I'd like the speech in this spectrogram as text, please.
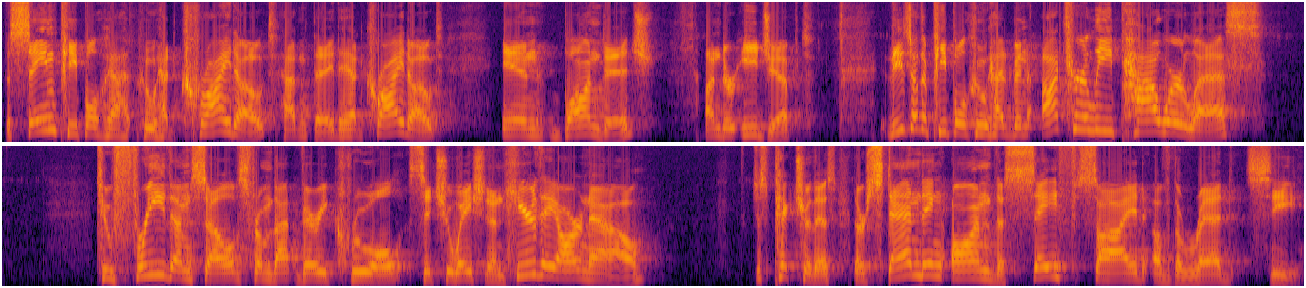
the same people who had cried out, hadn't they? They had cried out in bondage under Egypt. These are the people who had been utterly powerless to free themselves from that very cruel situation. And here they are now. Just picture this. They're standing on the safe side of the Red Sea.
